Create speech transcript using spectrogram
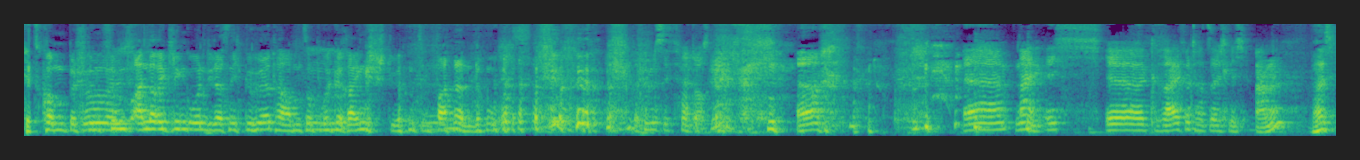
Jetzt kommen bestimmt fünf andere Klingonen, die das nicht gehört haben, zur Brücke reingestürmt und wandern los. Dafür müsste ich Zeit ausgeben. äh, äh, nein, ich äh, greife tatsächlich an. Was?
